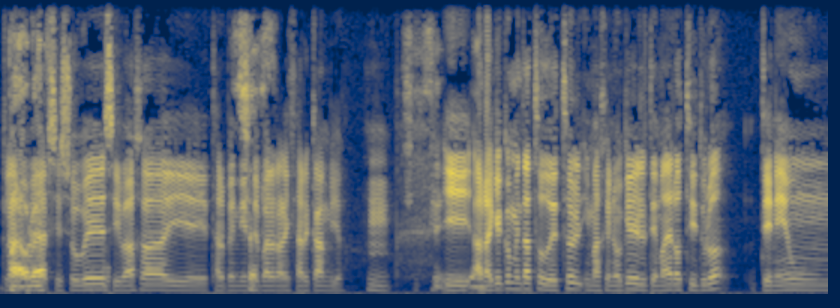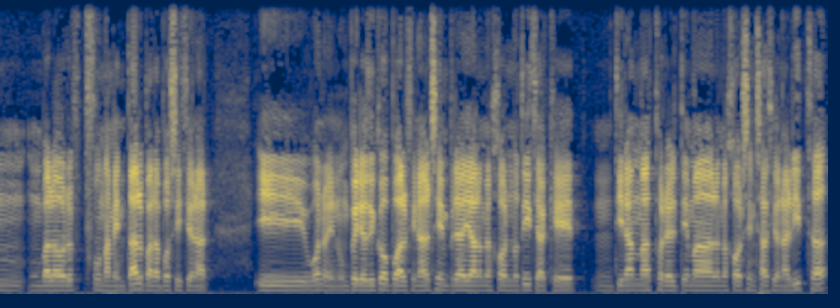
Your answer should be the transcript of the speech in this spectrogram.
Claro, para ver si sube, si baja y estar pendiente sí. para realizar cambios. Hmm. Sí, y claro. ahora que comentas todo esto, imagino que el tema de los títulos tiene un, un valor fundamental para posicionar. Y bueno, en un periódico pues al final siempre hay a lo mejor noticias que tiran más por el tema a lo mejor sensacionalista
